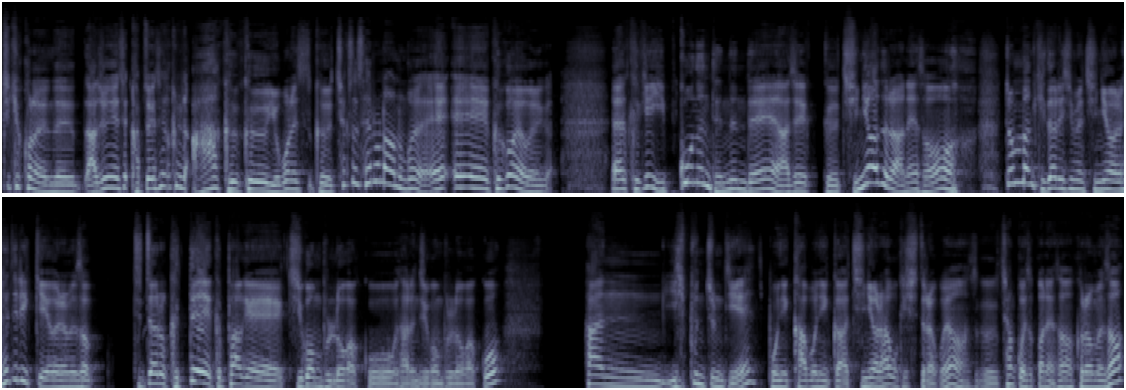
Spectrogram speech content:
찍혔구나 했는데 나중에 세- 갑자기 생각해보면 아그 그 요번에 쓰- 그 책스 새로 나오는 거예요? 에에 그거요. 그러니까 야, 그게 입고는 됐는데 아직 그 진열을 안 해서 좀만 기다리시면 진열 해드릴게요. 이러면서 진짜로 그때 급하게 직원 불러갖고 다른 직원 불러갖고 한 20분쯤 뒤에 보니 가보니까 진열을 하고 계시더라고요. 그 창고에서 꺼내서. 그러면서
